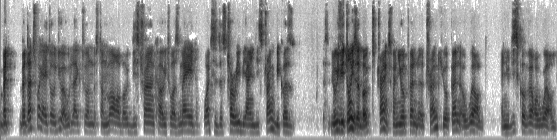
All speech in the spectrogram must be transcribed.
but but that's why I told you I would like to understand more about this trunk, how it was made, what is the story behind this trunk, because Louis Vuitton is about trunks. When you open a trunk, you open a world and you discover a world.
